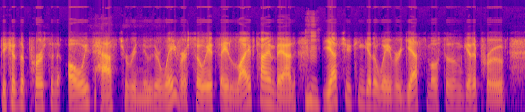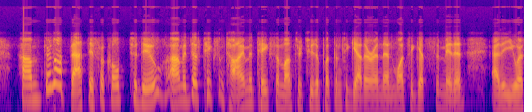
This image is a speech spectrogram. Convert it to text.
because the person always has to renew their waiver. So it's a lifetime ban. Mm-hmm. Yes, you can get a waiver. Yes, most of them get approved. Um, they're not that difficult to do. Um, it does take some time. It takes a month or two to put them together, and then once it gets submitted at a U.S.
